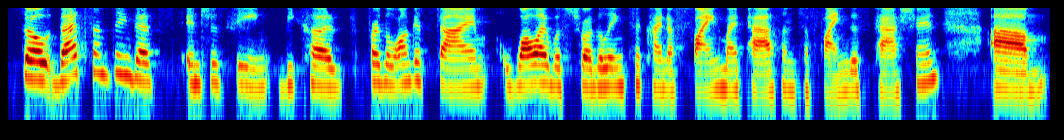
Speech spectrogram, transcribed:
so that's something that's interesting because for the longest time, while I was struggling to kind of find my path and to find this passion, um,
